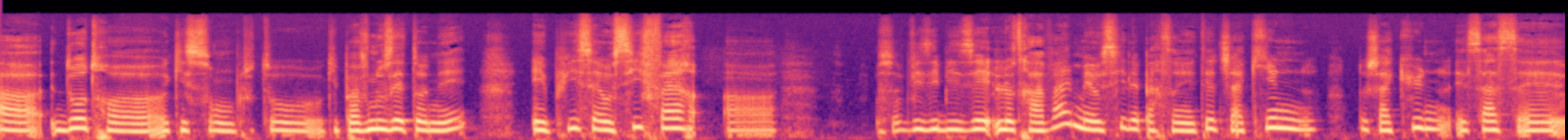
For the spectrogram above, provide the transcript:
euh, d'autres euh, qui sont plutôt qui peuvent nous étonner. Et puis c'est aussi faire euh, visibiliser le travail, mais aussi les personnalités de chacune, de chacune. Et ça c'est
